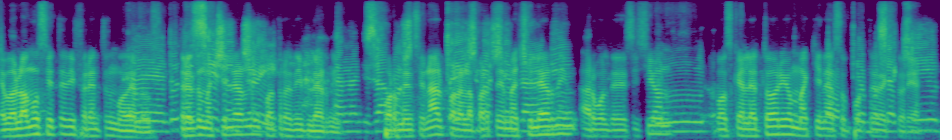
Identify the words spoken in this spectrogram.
Evaluamos siete diferentes modelos, eh, tres de Machine Learning, cuatro de Deep Learning. Por mencionar, para la parte de Machine Learning, árbol de decisión, bosque aleatorio, máquina de soporte vectorial.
